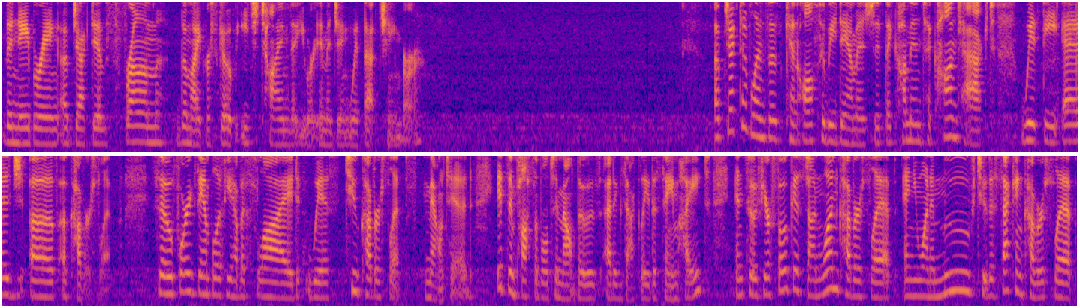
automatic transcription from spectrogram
the neighboring objectives from the microscope each time that you are imaging with that chamber. Objective lenses can also be damaged if they come into contact with the edge of a cover slip. So for example, if you have a slide with two cover slips mounted, it's impossible to mount those at exactly the same height. And so if you're focused on one cover slip and you want to move to the second cover slip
